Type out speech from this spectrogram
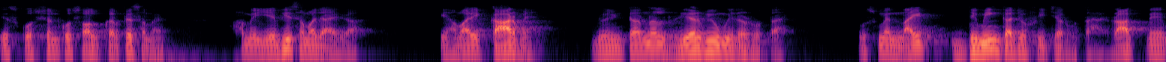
इस क्वेश्चन को सॉल्व करते समय हमें ये भी समझ आएगा कि हमारी कार में जो इंटरनल रियर व्यू मिरर होता है उसमें नाइट डिमिंग का जो फीचर होता है रात में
